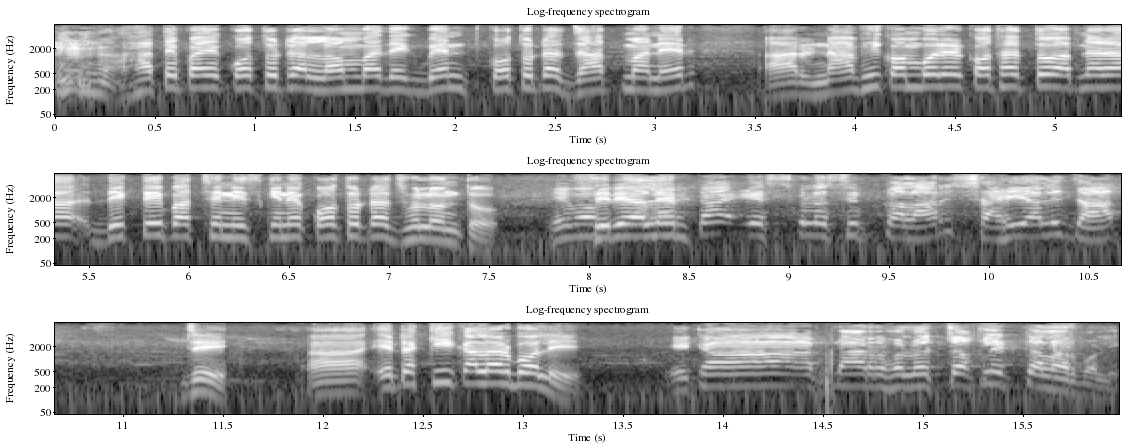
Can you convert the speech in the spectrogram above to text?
হাতে পায়ে কতটা লম্বা দেখবেন কতটা জাতমানের আর নাভি কম্বলের কথা তো আপনারা দেখতেই পাচ্ছেন স্ক্রিনে কতটা ঝুলন্ত। সিরিয়ালের এক্সক্লুসিভ কালার শাহি আলী জাত। জি এটা কি কালার বলে? এটা আপনার হলো চকলেট কালার বলে।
